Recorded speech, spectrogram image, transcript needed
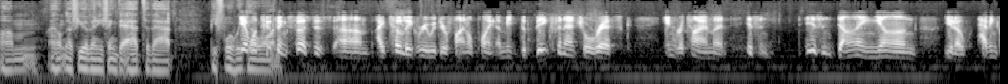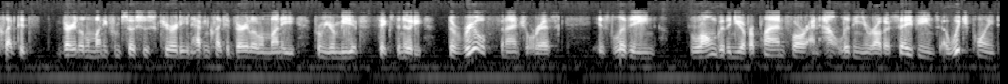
Um, I don't know if you have anything to add to that before we go on. yeah, well, two on. things. First is um, I totally agree with your final point. I mean, the big financial risk in retirement isn't isn't dying young, you know, having collected very little money from Social Security and having collected very little money from your immediate fixed annuity. The real financial risk is living longer than you ever planned for and outliving your other savings, at which point,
